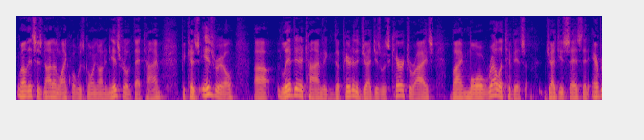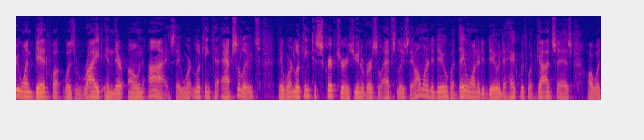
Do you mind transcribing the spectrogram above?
Well, this is not unlike what was going on in Israel at that time, because Israel uh, lived at a time, the, the period of the Judges was characterized by moral relativism. Judges says that everyone did what was right in their own eyes. They weren't looking to absolutes. They weren't looking to scripture as universal absolutes. They all wanted to do what they wanted to do and to heck with what God says or what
